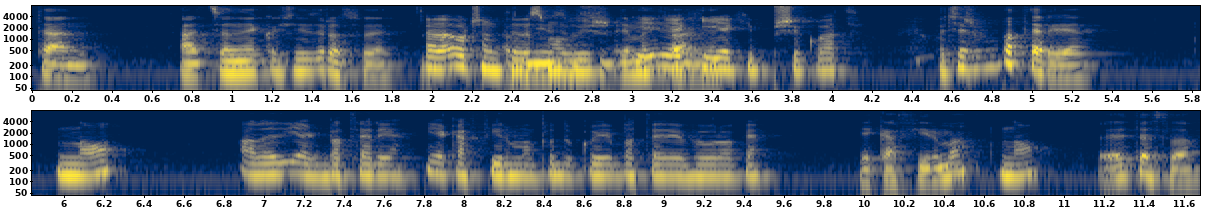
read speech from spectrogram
ten, ale ceny jakoś nie wzrosły. Ale o czym teraz mówisz? Jaki, jaki przykład? Chociażby baterie. No, ale jak baterie? Jaka firma produkuje baterie w Europie? Jaka firma? No, E, Tesla.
